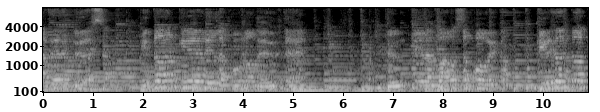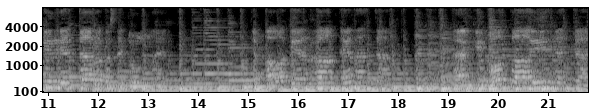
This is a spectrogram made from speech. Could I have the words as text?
kävelet yössä. Vitaan kielillä kuromme yhteen. Kynttilän valossa poika kirjoittaa kirjettä rakastetulleen. Ja alakerran emäntä, hänkin ottaa ihmettä.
